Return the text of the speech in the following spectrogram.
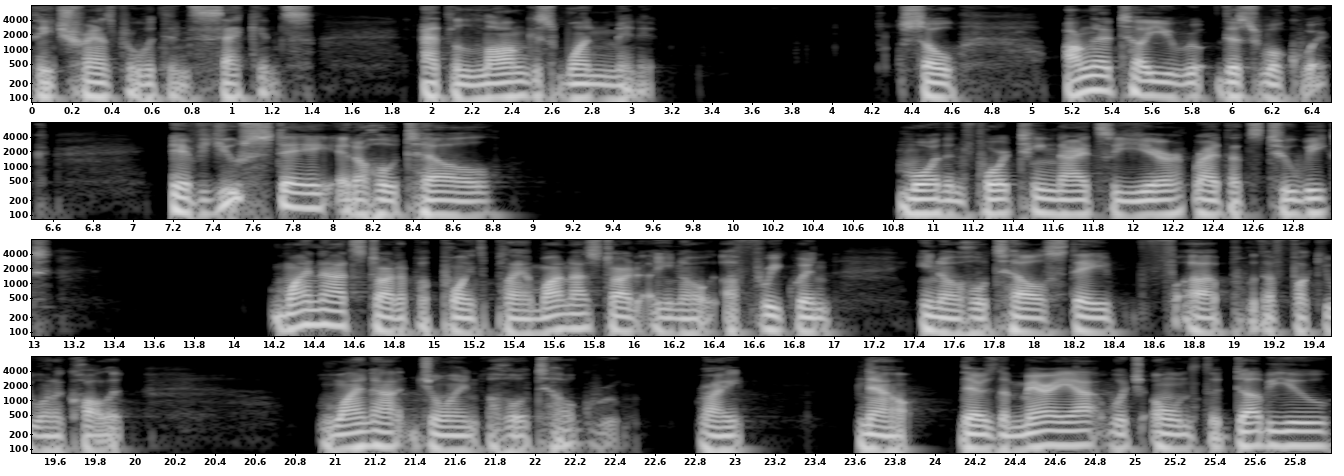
they transfer within seconds, at the longest one minute. So I'm going to tell you this real quick. If you stay at a hotel more than 14 nights a year, right? That's two weeks. Why not start up a points plan? Why not start, you know, a frequent, you know, hotel stay, up, uh, what the fuck you want to call it? Why not join a hotel group, right? Now, there's the Marriott, which owns the W,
